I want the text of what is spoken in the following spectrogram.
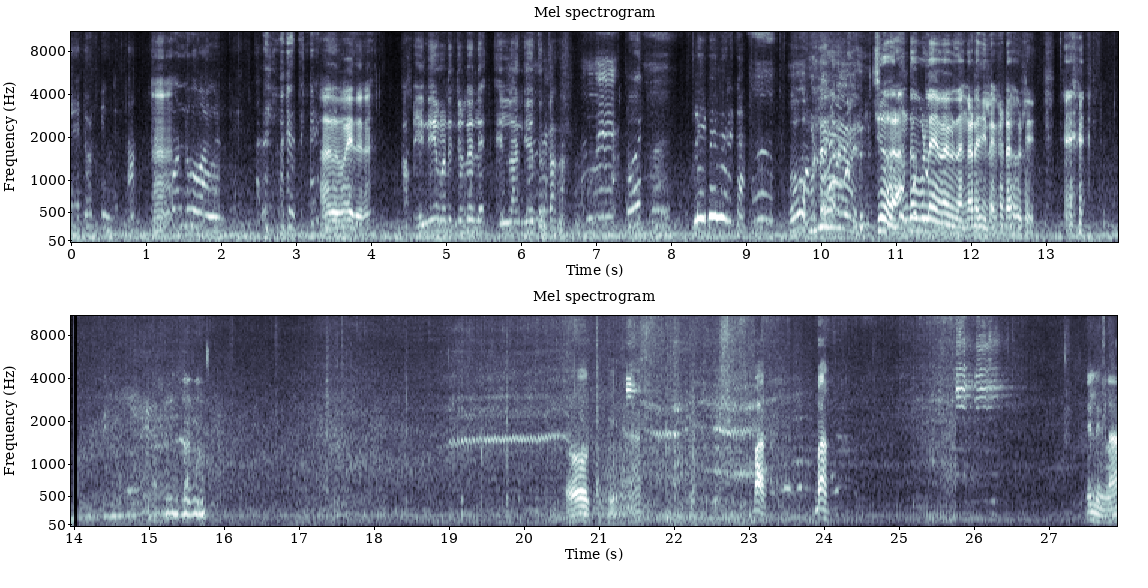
கொண்டு போவாங்க அது அது மாதிரி அப்ப என்னைய மட்டும் சொல்லல எல்லாம் சேர்த்துட்டான் அந்த பிள்ளைய கடைசியில் கடவுளே. ஓகே பா பா இல்லைங்களா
